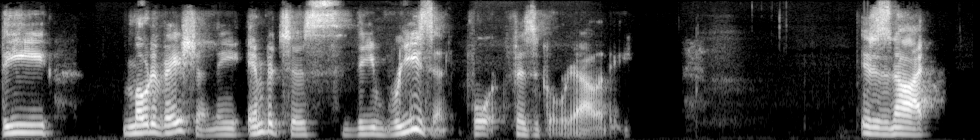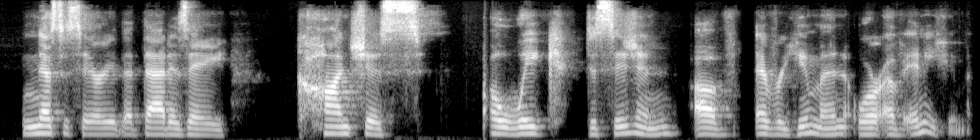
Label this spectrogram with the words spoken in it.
the motivation, the impetus, the reason for physical reality. It is not necessary that that is a conscious, awake decision of every human or of any human.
